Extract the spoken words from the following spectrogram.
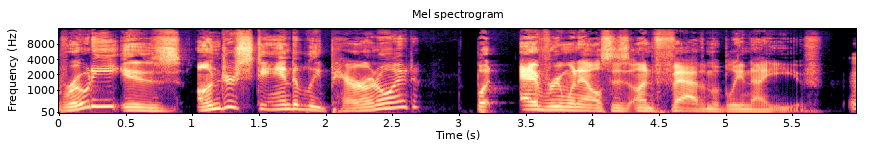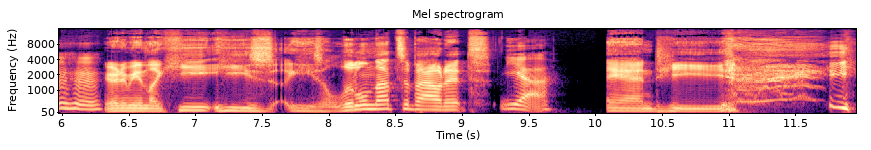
Brody is understandably paranoid, but everyone else is unfathomably naive. hmm You know what I mean? Like he he's he's a little nuts about it Yeah. and he he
